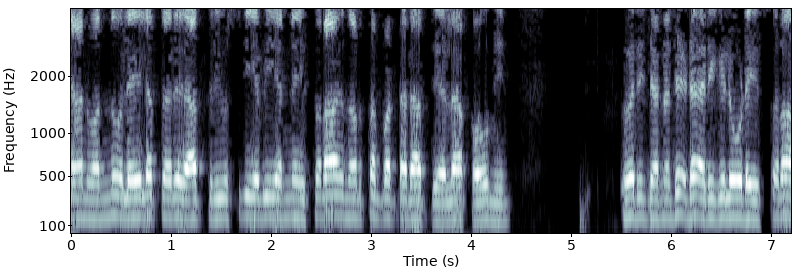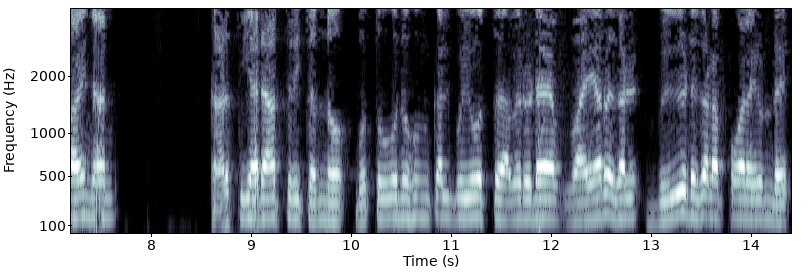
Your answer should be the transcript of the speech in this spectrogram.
ഞാൻ വന്നു ലൈലത്തൊരു രാത്രി ഉസ്രിയ ബി എന്നെ ഇസ്രായി നടത്തപ്പെട്ട രാത്രി അല കൗമിൻ ഒരു ജനതയുടെ അരികിലൂടെ ഇസ്രായി ഞാൻ നടത്തിയ രാത്രി ചെന്നു. ബുത്തൂനുഹും കൽബുയൂത്ത് അവരുടെ വയറുകൾ വീടുകളെ പോലെയുണ്ട്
